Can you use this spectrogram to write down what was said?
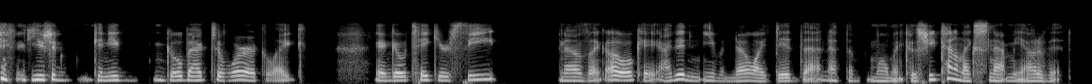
you should can you go back to work? Like, and go take your seat. And I was like, oh, okay. I didn't even know I did that at the moment because she kind of like snapped me out of it.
